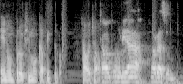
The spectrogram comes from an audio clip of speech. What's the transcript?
en un próximo capítulo. Chao, chao. Chao, comunidad. Un abrazo.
